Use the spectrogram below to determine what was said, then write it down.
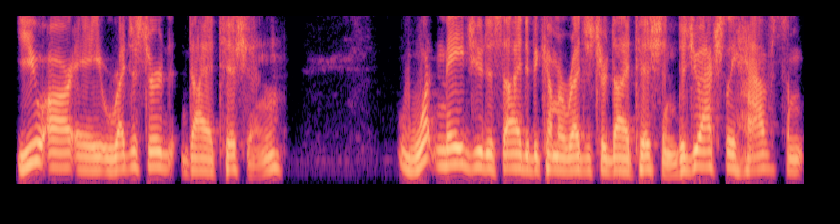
you are a registered dietitian. What made you decide to become a registered dietitian? Did you actually have some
